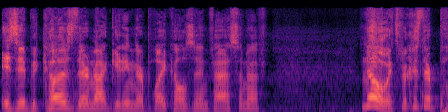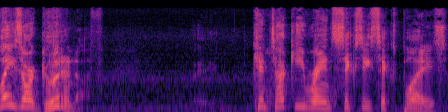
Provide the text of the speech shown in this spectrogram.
is it because they're not getting their play calls in fast enough? No, it's because their plays aren't good enough. Kentucky ran 66 plays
